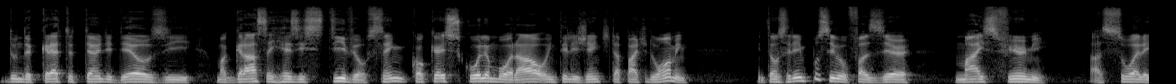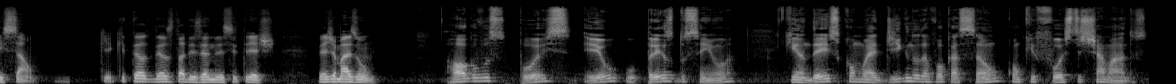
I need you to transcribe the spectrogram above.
de um decreto eterno de Deus e uma graça irresistível, sem qualquer escolha moral ou inteligente da parte do homem, então seria impossível fazer mais firme a sua eleição que, que Deus está dizendo nesse trecho? Veja mais um. Rogo-vos, pois, eu, o preso do Senhor, que andeis como é digno da vocação com que fostes chamados.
